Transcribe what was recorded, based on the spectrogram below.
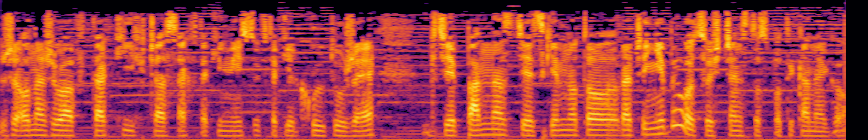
że ona żyła w takich czasach, w takim miejscu, w takiej kulturze, gdzie panna z dzieckiem, no to raczej nie było coś często spotykanego.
